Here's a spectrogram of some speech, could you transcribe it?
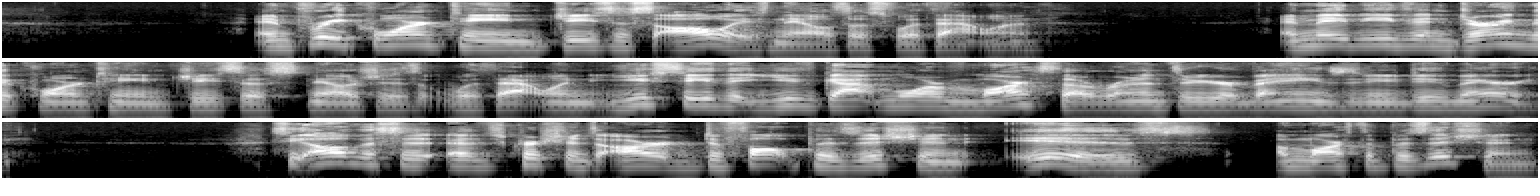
In pre quarantine, Jesus always nails us with that one and maybe even during the quarantine, Jesus nails you with that one. You see that you've got more Martha running through your veins than you do Mary. See, all of us uh, as Christians, our default position is a Martha position.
